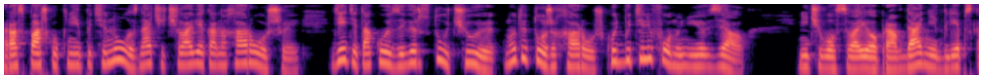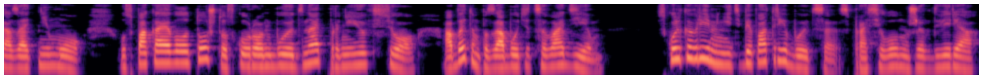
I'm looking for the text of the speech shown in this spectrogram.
Раз Пашку к ней потянуло, значит, человек она хороший. Дети такое за версту чуют. Ну ты тоже хорош, хоть бы телефон у нее взял. Ничего в свое оправдание Глеб сказать не мог. Успокаивало то, что скоро он будет знать про нее все. Об этом позаботится Вадим. «Сколько времени тебе потребуется?» – спросил он уже в дверях.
